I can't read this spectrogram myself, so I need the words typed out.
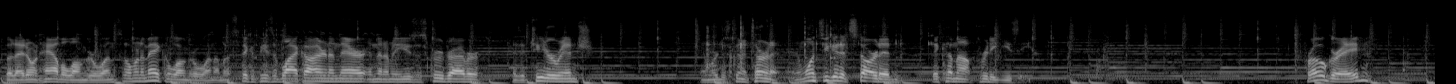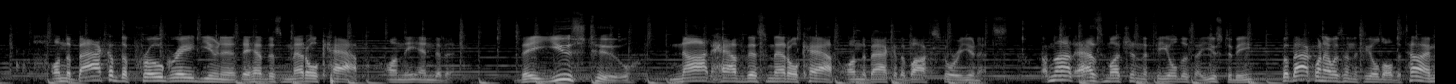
but I don't have a longer one, so I'm gonna make a longer one. I'm gonna stick a piece of black iron in there, and then I'm gonna use a screwdriver as a cheater wrench, and we're just gonna turn it. And once you get it started, they come out pretty easy. Pro grade. On the back of the pro grade unit, they have this metal cap on the end of it. They used to not have this metal cap on the back of the box store units. I'm not as much in the field as I used to be, but back when I was in the field all the time,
